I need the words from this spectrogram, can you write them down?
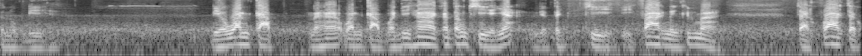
สนุกดี เดี๋ยววันกลับ นะฮะวันกลับวันที่ห้าก็ต้องขี่อย่างเงี้ยเดี๋ยวจะขี่อีกฟากหนึ่งขึ้นมา จากฟากจาก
